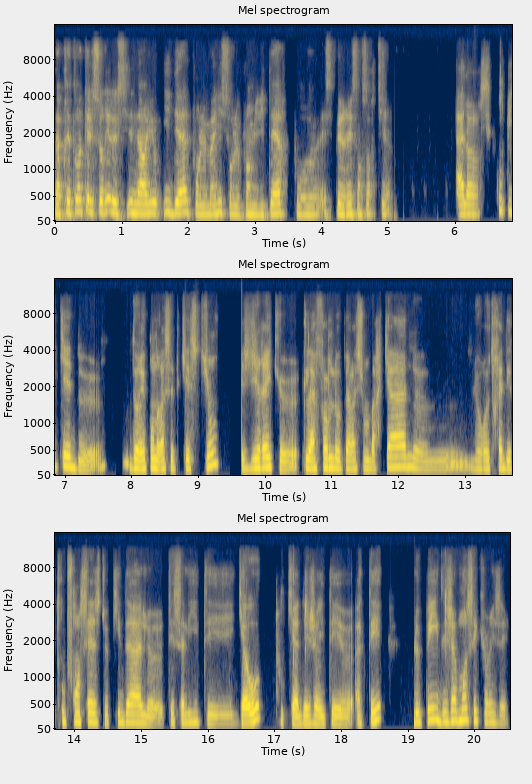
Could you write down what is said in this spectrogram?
d'après toi, quel serait le scénario idéal pour le Mali sur le plan militaire pour espérer s'en sortir? Alors, c'est compliqué de, de répondre à cette question. Je dirais que la fin de l'opération Barkhane, euh, le retrait des troupes françaises de Kidal, euh, Thessalite et Gao, tout qui a déjà été euh, acté, le pays est déjà moins sécurisé.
